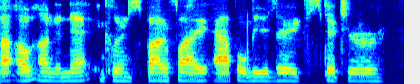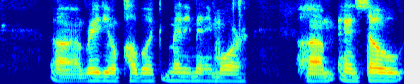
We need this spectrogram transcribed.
out on the net, including Spotify, Apple Music, Stitcher, uh, Radio Public, many, many more. Um, and so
